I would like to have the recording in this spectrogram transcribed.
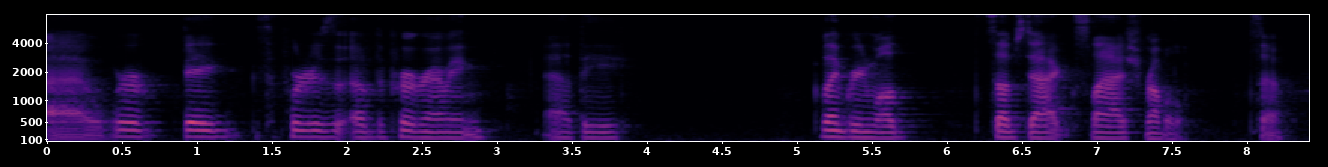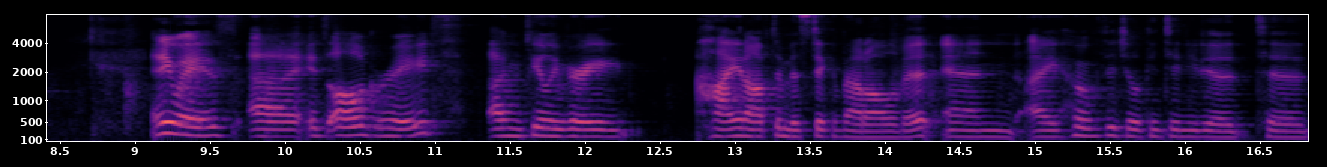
uh, we're big supporters of the programming at the Glenn Greenwald Substack slash Rumble. So, anyways, uh, it's all great. I'm feeling very high and optimistic about all of it, and I hope that you'll continue to to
